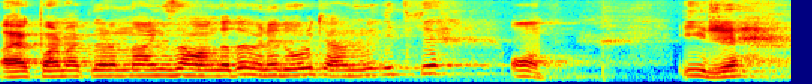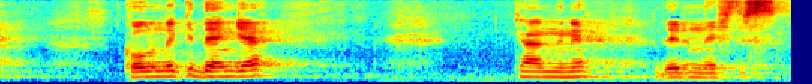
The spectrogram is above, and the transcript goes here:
Ayak parmaklarınla aynı zamanda da öne doğru kendini it ki 10. İyice kolundaki denge kendini derinleştirsin.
